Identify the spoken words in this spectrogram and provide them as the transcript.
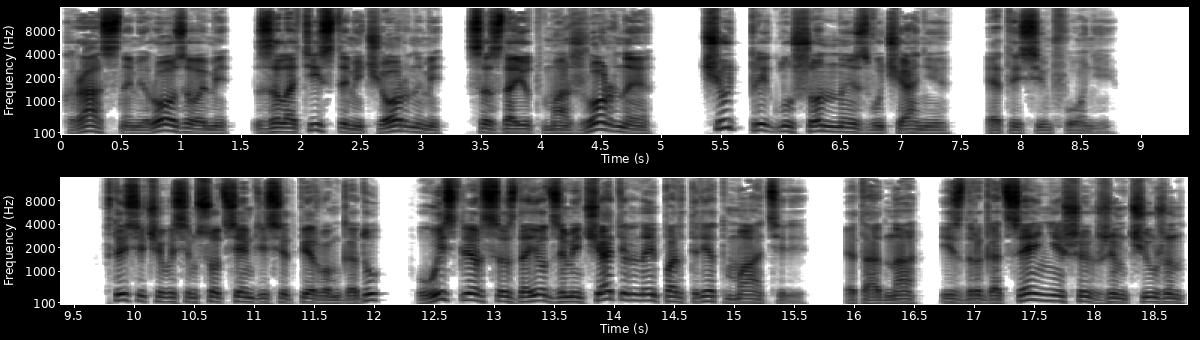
красными, розовыми, золотистыми, черными, создают мажорное, чуть приглушенное звучание этой симфонии. В 1871 году Уистлер создает замечательный портрет матери. Это одна из драгоценнейших жемчужин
